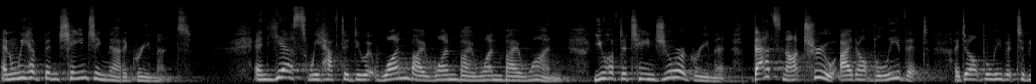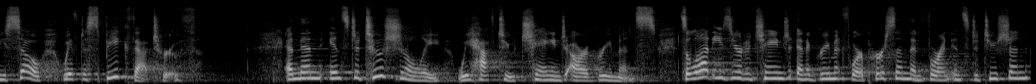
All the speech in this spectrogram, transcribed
and we have been changing that agreement. And yes, we have to do it one by one by one by one. You have to change your agreement. That's not true. I don't believe it. I don't believe it to be so. We have to speak that truth. And then institutionally, we have to change our agreements. It's a lot easier to change an agreement for a person than for an institution,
